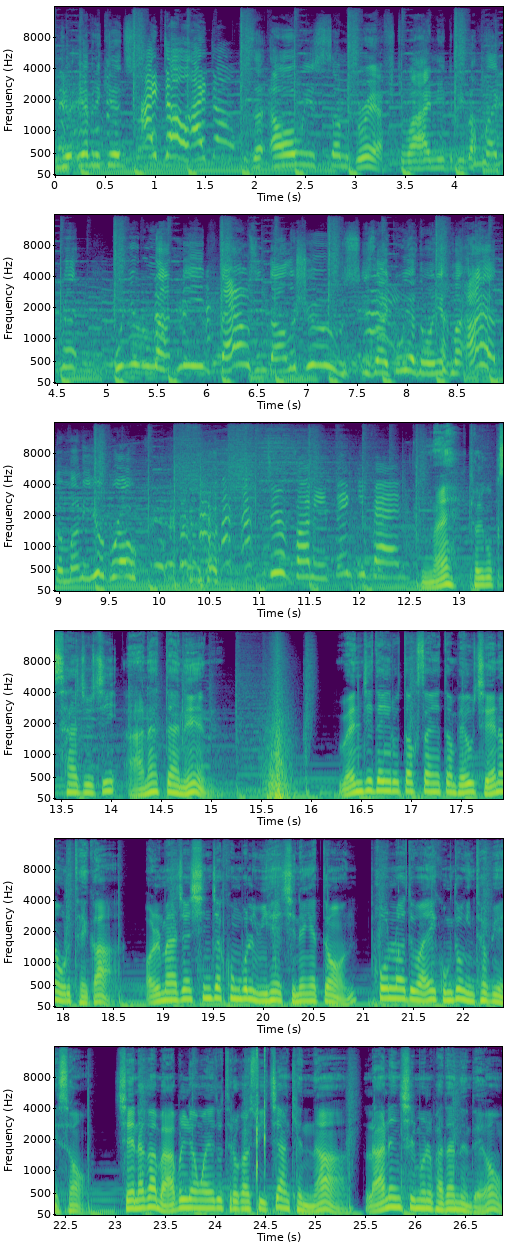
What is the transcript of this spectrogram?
You, you have any kids? I don't, I don't. There's always some grift why I need to be. I'm like, man, well, you do not need thousand dollar shoes. He's like, we have the money. I'm like, I have the money. You're broke. Too funny. Thank you, Ben. 네, 결국 사주지 않았다는 웬즈데이로 떡상했던 배우 제나 오르테가 얼마 전 신작 홍보를 위해 진행했던 폴러드와의 공동 인터뷰에서 제나가 마블 영화에도 들어갈 수 있지 않겠나? 라는 질문을 받았는데요.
